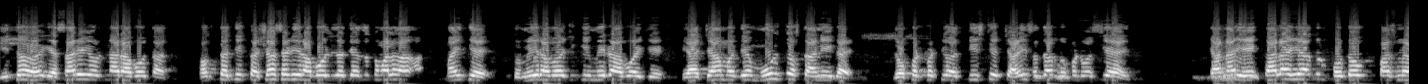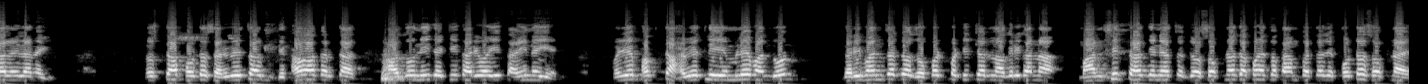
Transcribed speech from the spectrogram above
इथं एस आर योजना राबवतात. फक्त ती कशासाठी राबवली जाते याचं तुम्हाला माहिती आहे. तुम्ही राबवायची की मी राबवायची याच्यामध्ये मूळ तो स्थानिक आहे झोपडपट्टी तीस ते चाळीस हजार झोपडवस्ती आहेत. त्यांना एकालाही अजून फोटो पास मिळालेला नाही. नुसता फोटो सर्वेचा दिखावा करतात. अजूनही त्याची कार्यवाही काही नाहीये. म्हणजे फक्त हवेतले इमले बांधून गरिबांचा किंवा झोपडपट्टीच्या नागरिकांना मानसिक त्रास देण्याचं किंवा स्वप्न दाखवण्याचं काम करतात हे खोटं स्वप्न आहे.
